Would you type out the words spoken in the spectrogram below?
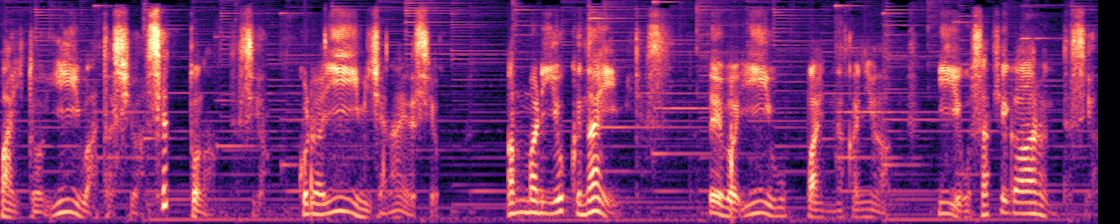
ぱいといい私はセットなんですよ。これはいい意味じゃないですよ。あんまり良くない意味です。例えば、いいおっぱいの中には、いいお酒があるんですよ。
